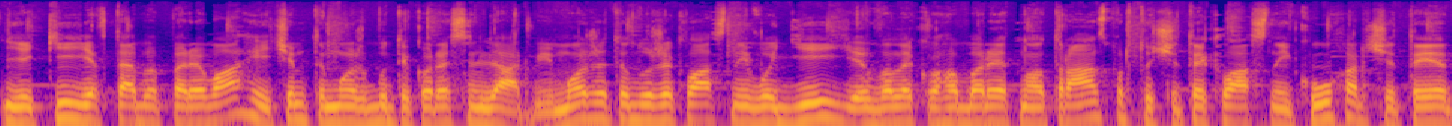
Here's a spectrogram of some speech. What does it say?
які є в тебе переваги і чим ти можеш бути корисним для армії. Може, ти дуже класний водій великогабаритного транспорту, чи ти класний кухар, чи ти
